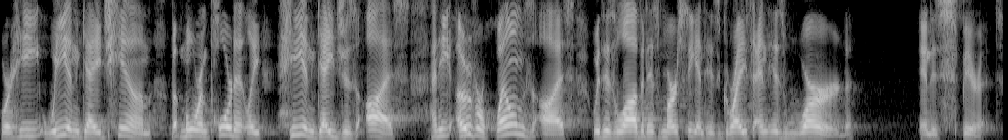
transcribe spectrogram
where he, we engage him, but more importantly, he engages us and he overwhelms us with his love and his mercy and his grace and his word and his spirit.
